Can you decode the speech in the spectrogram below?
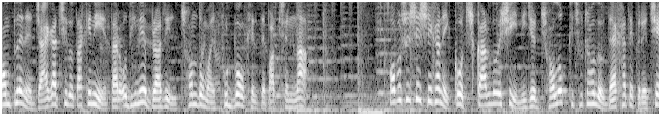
কমপ্লেনের জায়গা ছিল তাকে নিয়ে, তার অধীনে ব্রাজিল ছন্দময় ফুটবল খেলতে পারছেন না। অবশেষে সেখানে কোচ কার্লো এসেই নিজের ঝলক কিছুটা হলেও দেখাতে পেরেছে।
